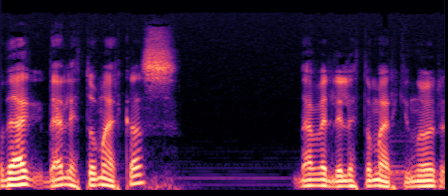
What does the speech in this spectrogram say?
Og det er, det er lett å merke, ass. Det er veldig lett å merke når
